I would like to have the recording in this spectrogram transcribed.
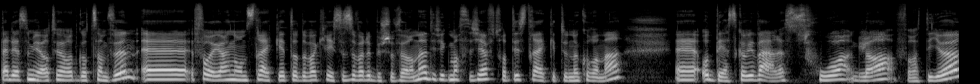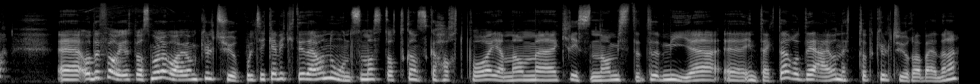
Det er det som gjør at vi har et godt samfunn. Eh, Forrige gang noen streiket og det var krise, så var det bussjåførene. De fikk masse kjeft for at de streiket under korona. Eh, Og det skal vi være så glad for at de gjør. Eh, Og Det forrige spørsmålet var jo om kulturpolitikk er viktig. Det er jo noen som har stått ganske hardt på gjennom krisen og mistet mye inntekter, og det er jo nettopp kulturarbeiderne.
